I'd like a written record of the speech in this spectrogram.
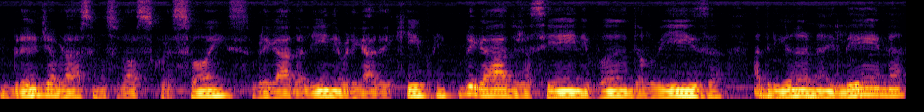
Um grande abraço nos vossos corações. Obrigado, Aline. Obrigado, equipe. Obrigado, Jaciene, Wanda, Luísa, Adriana, Helena.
